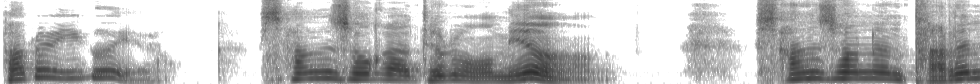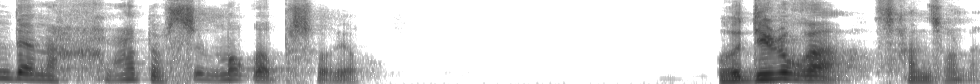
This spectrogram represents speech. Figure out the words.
바로 이거예요. 산소가 들어오면 산소는 다른 데는 하나도 쓸모가 없어요. 어디로 가? 산소는.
